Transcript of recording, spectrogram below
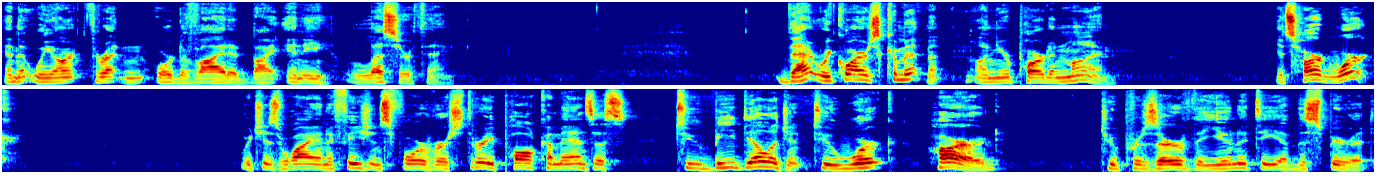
And that we aren't threatened or divided by any lesser thing. That requires commitment on your part and mine. It's hard work, which is why in Ephesians 4, verse 3, Paul commands us to be diligent, to work hard to preserve the unity of the Spirit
